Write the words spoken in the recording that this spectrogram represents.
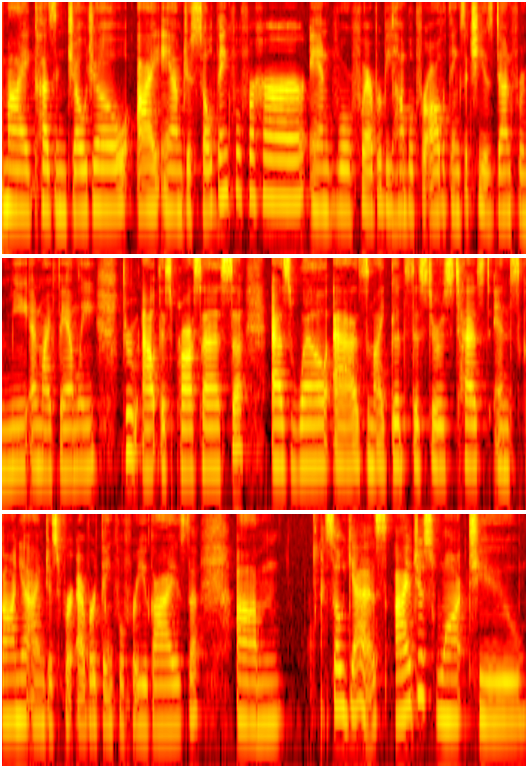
my cousin JoJo. I am just so thankful for her and will forever be humbled for all the things that she has done for me and my family throughout this process, as well as my good sisters, Tess and Scania. I'm just forever thankful for you guys. Um, so, yes, I just want to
